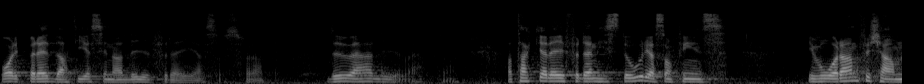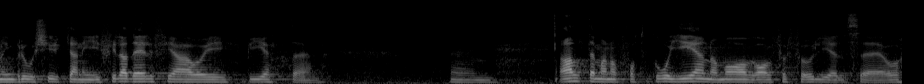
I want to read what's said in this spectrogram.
varit beredda att ge sina liv för dig Jesus. För att du är livet. Jag tackar dig för den historia som finns i våran församling, Brokyrkan i Philadelphia och i Betel. Ehm, allt det man har fått gå igenom av, av förföljelse och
